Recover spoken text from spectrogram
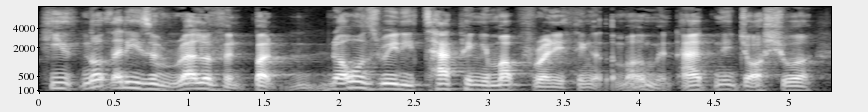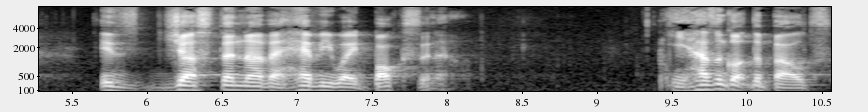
He's not that he's irrelevant, but no one's really tapping him up for anything at the moment. Anthony Joshua is just another heavyweight boxer now. He hasn't got the belts,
